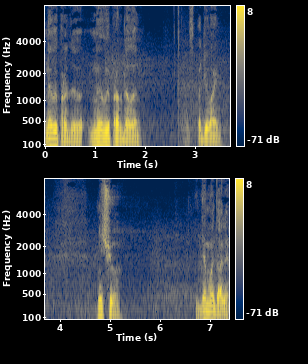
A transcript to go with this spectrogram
не виправдали, не виправдали сподівань. Нічого. Йдемо далі.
